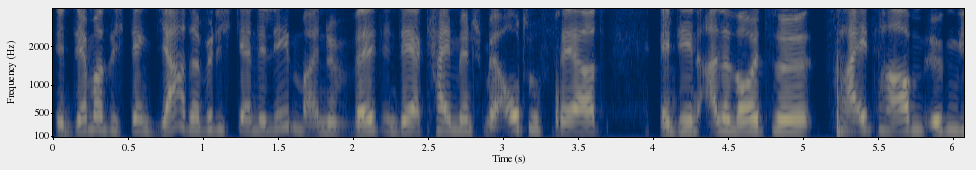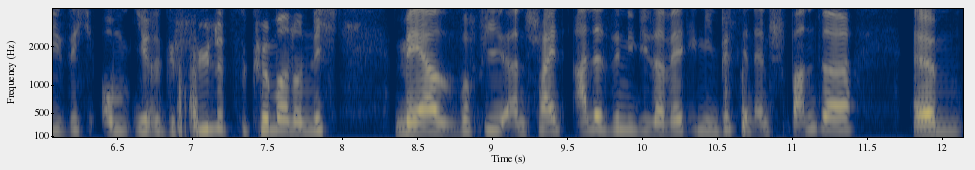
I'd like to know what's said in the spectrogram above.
in der man sich denkt, ja, da würde ich gerne leben. Eine Welt, in der kein Mensch mehr Auto fährt, in denen alle Leute Zeit haben, irgendwie sich um ihre Gefühle zu kümmern und nicht mehr so viel. Anscheinend alle sind in dieser Welt irgendwie ein bisschen entspannter. Ähm,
